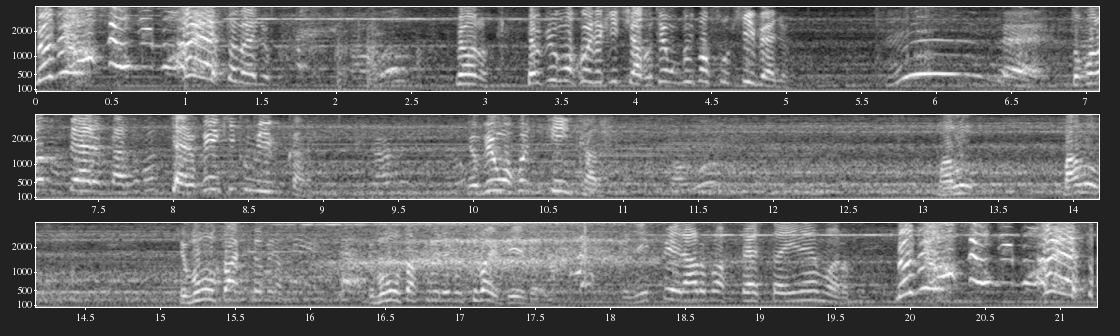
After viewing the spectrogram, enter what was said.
Meu Deus do céu, que porra é essa, velho? Mano, eu vi uma coisa aqui, Thiago. Tem alguma coisa passou aqui, velho. Ih, velho. Tô falando sério, cara. Tô falando sério. Vem aqui comigo, cara. Eu vi uma coisa assim, cara. Maluco, maluco. Eu vou voltar a câmera. Eu vou voltar a câmera você vai ver, velho. Nem esperaram pra festa aí, né, mano? Meu Deus do céu, que porra é essa?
